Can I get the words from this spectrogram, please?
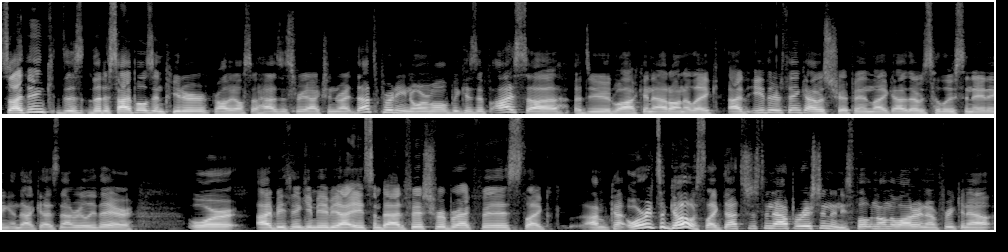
So I think this, the disciples and Peter probably also has this reaction, right? That's pretty normal because if I saw a dude walking out on a lake, I'd either think I was tripping, like I, I was hallucinating, and that guy's not really there, or I'd be thinking maybe I ate some bad fish for breakfast, like I'm, or it's a ghost, like that's just an apparition and he's floating on the water and I'm freaking out.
